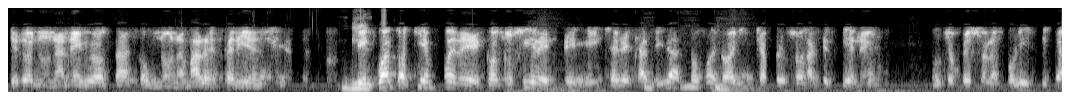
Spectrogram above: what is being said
quedó en una anécdota con una mala experiencia. En cuanto a quién puede conducir este, y ser el candidato, bueno, hay muchas personas que tienen mucho peso en la política,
